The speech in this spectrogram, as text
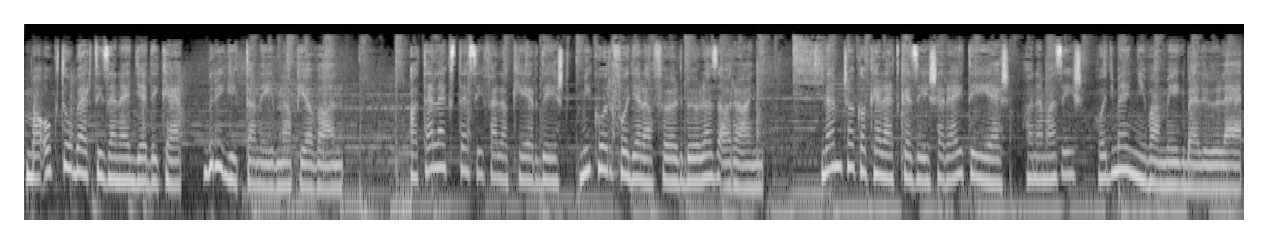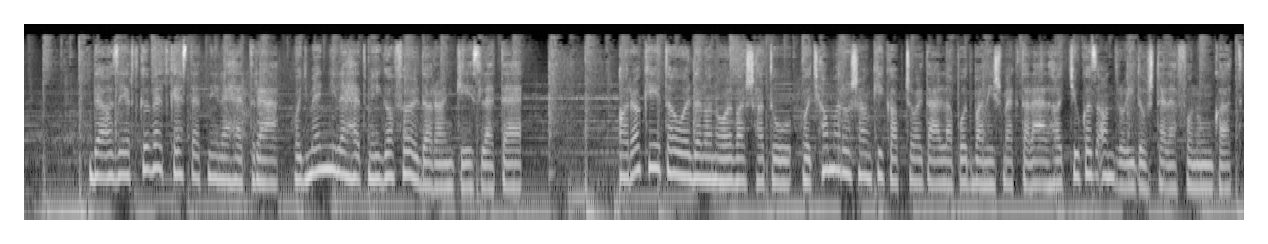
Ma október 11-e, Brigitta névnapja van. A Telex teszi fel a kérdést, mikor fogy el a földből az arany. Nem csak a keletkezése rejtélyes, hanem az is, hogy mennyi van még belőle. De azért következtetni lehet rá, hogy mennyi lehet még a föld aranykészlete. A rakéta oldalon olvasható, hogy hamarosan kikapcsolt állapotban is megtalálhatjuk az androidos telefonunkat.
